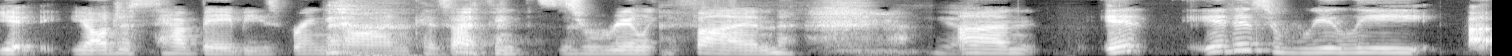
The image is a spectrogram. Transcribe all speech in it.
y- y'all just have babies, bring it on, because I think this is really fun. Yeah. Um, it it is really. Uh,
